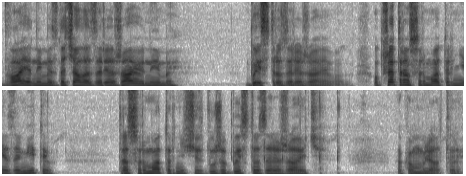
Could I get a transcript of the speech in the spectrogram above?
два, я ними спочатку заряджаю ними. Бистро заряджає воно. Взагалі трансформаторні я замітив. Трансформаторні щось дуже швидко заряджають акумулятори.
